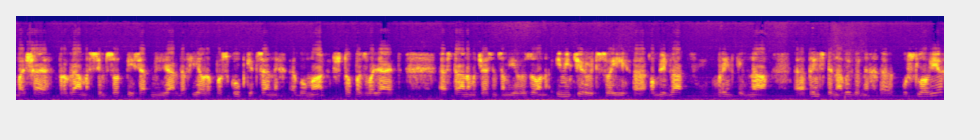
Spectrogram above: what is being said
большая программа 750 миллиардов евро по скупке ценных бумаг, что позволяет странам-участницам еврозоны имитировать свои облигации в рынке на, в принципе, на выгодных условиях.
